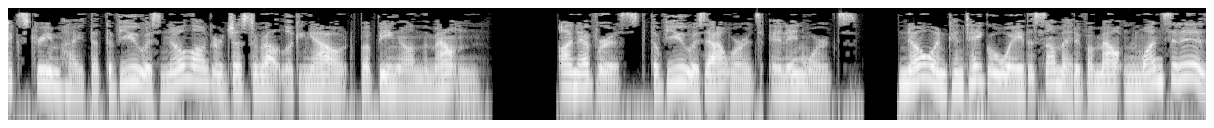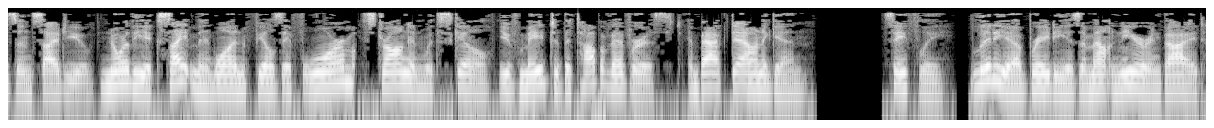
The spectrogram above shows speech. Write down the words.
extreme height that the view is no longer just about looking out, but being on the mountain. On Everest, the view is outwards and inwards. No one can take away the summit of a mountain once it is inside you, nor the excitement one feels if warm, strong and with skill, you've made to the top of Everest, and back down again. Safely. Lydia Bradey is a mountaineer and guide.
